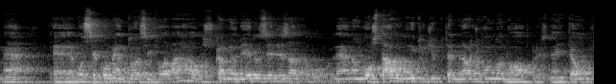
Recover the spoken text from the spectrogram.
né, é, você comentou assim, falava, ah, os caminhoneiros eles né, não gostavam muito de ir terminal de Rondonópolis. Né? Então,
